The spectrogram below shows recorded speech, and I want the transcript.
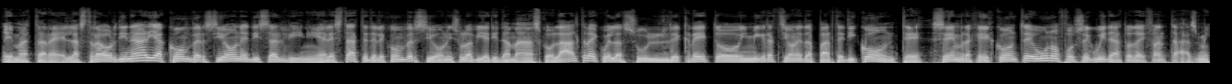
e Mattarella. Straordinaria conversione di Salvini. È l'estate delle conversioni sulla via di Damasco. L'altra è quella sul decreto immigrazione da parte di Conte. Sembra che il Conte 1 fosse guidato dai fantasmi.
